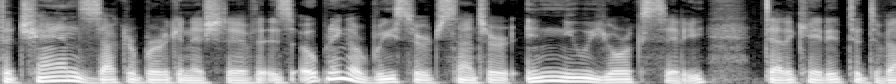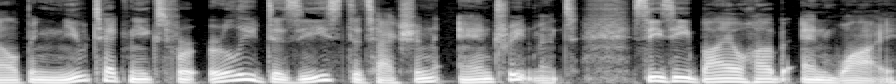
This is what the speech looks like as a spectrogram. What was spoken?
The Chan Zuckerberg Initiative is opening a research center in New York City dedicated to developing new techniques for early disease detection and treatment. CZ Biohub NY,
